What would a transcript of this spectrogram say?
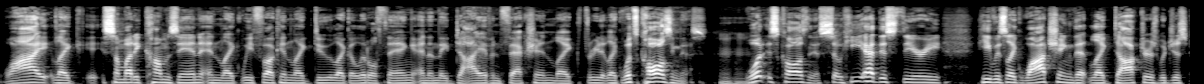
why like somebody comes in and like we fucking like do like a little thing and then they die of infection like three like what's causing this? Mm-hmm. What is causing this? So he had this theory. He was like watching that like doctors would just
